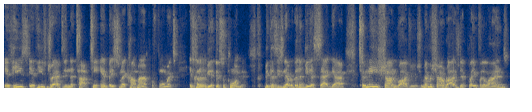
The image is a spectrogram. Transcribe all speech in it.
If he's if he's drafted in the top 10 based on that combine performance, it's going to be a disappointment because he's never going to be a sack guy. To me, he's Shaun Rogers. Remember Shaun Rogers that played for the Lions?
